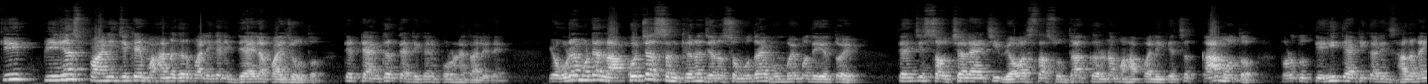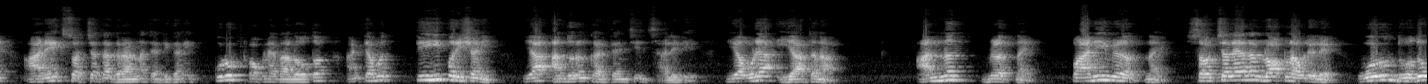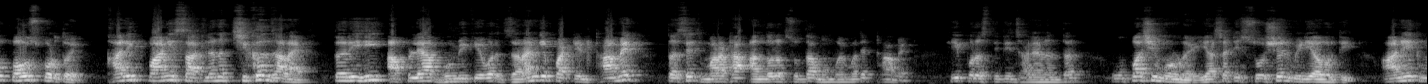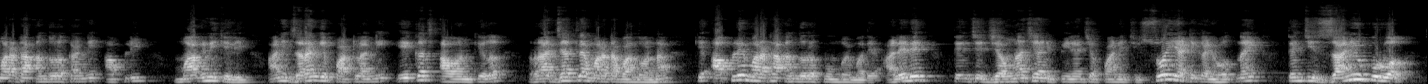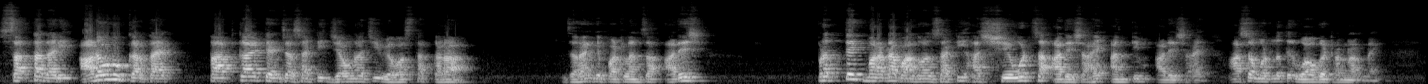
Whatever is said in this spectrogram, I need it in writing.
की पिण्यास पाणी जे काही महानगरपालिकेने द्यायला पाहिजे होतं ते टँकर त्या ठिकाणी पुरवण्यात आले नाही एवढ्या मोठ्या लाखोच्या संख्येनं जनसमुदाय मुंबईमध्ये येतोय. त्यांची शौचालयाची व्यवस्था सुद्धा करणं महापालिकेचं काम होतं. परंतु तेही त्या ठिकाणी झालं नाही. अनेक स्वच्छतागृहांना त्या ठिकाणी कुलूप ठोकण्यात आलं होतं. आणि त्यामुळे तेही परेशानी या आंदोलनकर्त्यांची झालेली आहे. एवढ्या यातना अन्न मिळत नाही पाणी मिळत नाही शौचालयाला लॉक लावलेले आहे. वरून धोधो पाऊस पडतोय. खाली पाणी साचल्यानं चिखल झालाय. तरीही आपल्या भूमिकेवर जरांगे पाटील ठाम आहेत. तसेच मराठा आंदोलक सुद्धा मुंबईमध्ये ठाम आहेत. ही परिस्थिती झाल्यानंतर उपाशी मरू नये यासाठी सोशल मीडियावरती अनेक मराठा आंदोलकांनी आपली मागणी केली आणि जरांगे पाटलांनी एकच आवाहन केलं राज्यातल्या मराठा बांधवांना की आपले मराठा आंदोलक मुंबईमध्ये आलेले त्यांचे जेवणाची आणि पिण्याच्या पाण्याची सोय या ठिकाणी होत नाही त्यांची जाणीवपूर्वक सत्ताधारी अडवणूक करतायत तात्काळ त्यांच्यासाठी जेवणाची व्यवस्था करा. जरांगे पाटलांचा आदेश प्रत्येक मराठा बांधवांसाठी हा शेवटचा आदेश आहे अंतिम आदेश आहे. असं म्हटलं तरी वावगं ठरणार नाही.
